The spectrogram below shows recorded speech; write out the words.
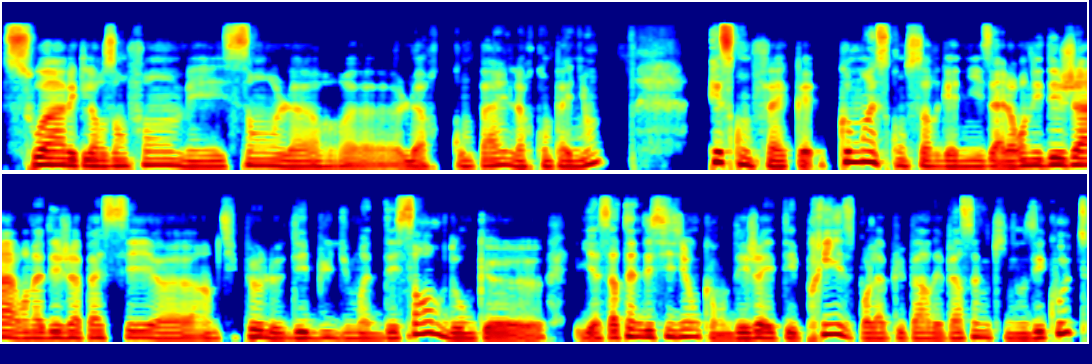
soit avec leurs enfants, mais sans leur, leur compagne, leur compagnon. Qu'est-ce qu'on fait Comment est-ce qu'on s'organise? Alors on est déjà, on a déjà passé euh, un petit peu le début du mois de décembre, donc euh, il y a certaines décisions qui ont déjà été prises pour la plupart des personnes qui nous écoutent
